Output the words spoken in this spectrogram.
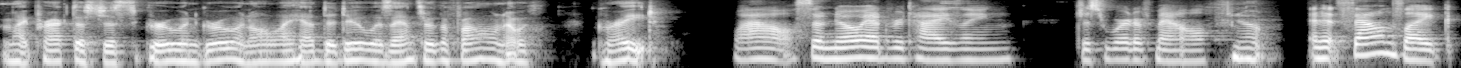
my practice just grew and grew, and all I had to do was answer the phone. It was great. Wow. So no advertising, just word of mouth. Yeah. And it sounds like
